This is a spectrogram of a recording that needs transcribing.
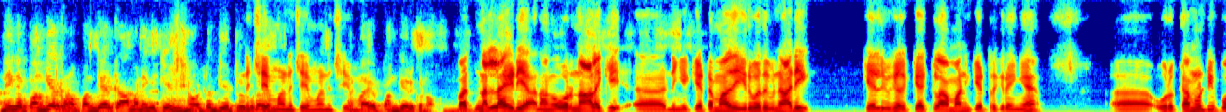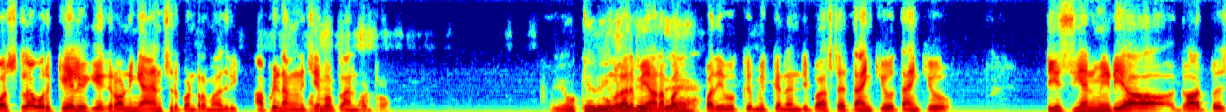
நீங்க பங்கேற்கணும். பங்கேற்காம நீங்க கேள்வி மட்டும் கேட்டு நிச்சயமா நிச்சயமா நிச்சயமா. பங்கேற்கணும். பட் நல்ல ஐடியா நாங்க ஒரு நாளைக்கு நீங்க கேட்ட மாதிரி இருபது வினாடி கேள்விகள் கேட்கலாமான்னு கேட்டிருக்கிறீங்க. ஒரு கம்யூனிட்டி போஸ்ட்ல ஒரு கேள்வி கேட்கிறோம் நீங்க ஆன்சர் பண்ற மாதிரி. அப்படி நாங்க நிச்சயமா பிளான். பண்றோம். ஐயோ கேள்வி உங்கள் அருமையான பதி- பதிவுக்கு மிக்க நன்றி pastor thank you thank you TCN media God bless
